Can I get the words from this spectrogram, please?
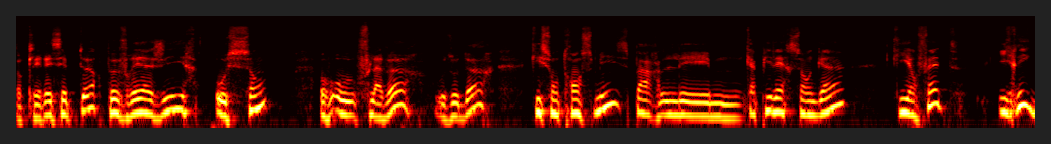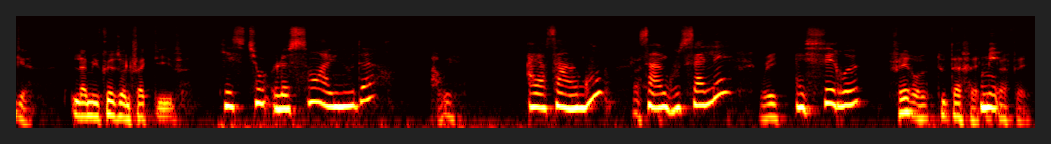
Donc les récepteurs peuvent réagir au sang, aux, flaveurs, aux odeurs, qui sont transmises par les hum, capillaires sanguins qui en fait irriguent la muqueuse olfactive. Question, le sang a une odeur? Ah oui. Alors ça a un goût? Ça a un goût salé? Oui. Et ferreux? Ferreux, tout à fait, tout à fait.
